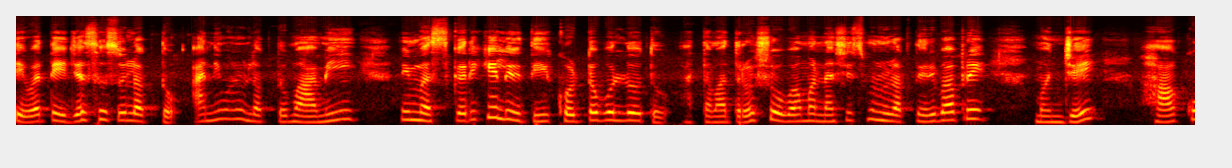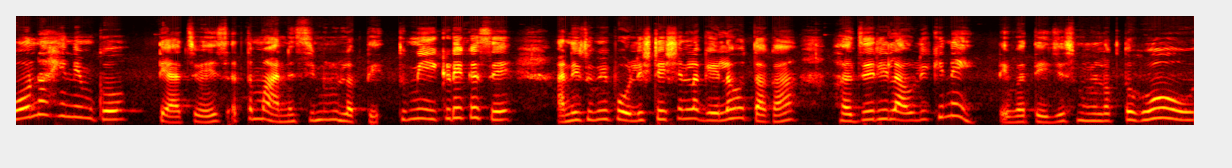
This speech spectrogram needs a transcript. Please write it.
तेव्हा तेजस हसू लागतो आणि म्हणू लागतो मामी मी मस्करी केली होती खोटं बोललो होतो. आता मात्र शोभा मनाशीच म्हणू लागते रे बापरे म्हणजे? हा कोण आहे नेमकं? त्याच वेळेस आता मानसी म्हणू लागते तुम्ही इकडे कसे? आणि तुम्ही पोलीस स्टेशनला गेला होता का? हजेरी लावली की नाही? तेव्हा तेजस म्हणू लागतो हो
